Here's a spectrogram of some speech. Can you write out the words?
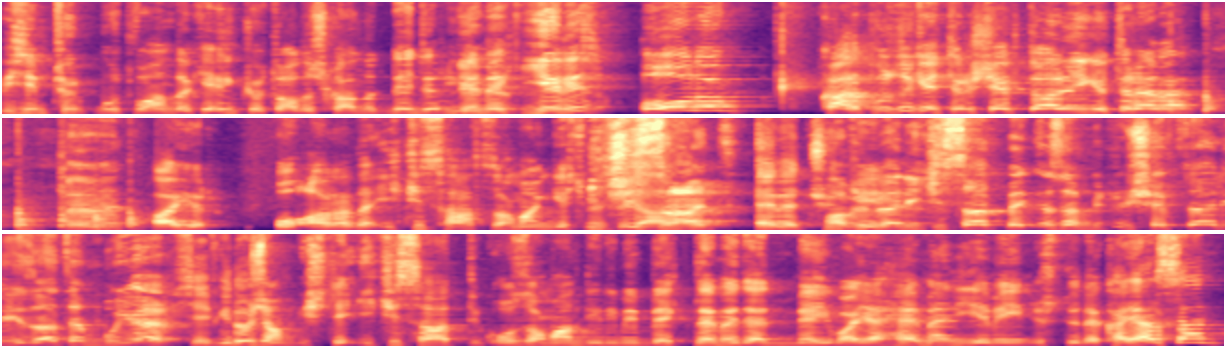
Bizim Türk mutfağındaki en kötü alışkanlık nedir? Yemek yeriz. Oğlum karpuzu getir, şeftaliyi getir hemen. Evet. Hayır. O arada iki saat zaman geçmesi İki lazım. saat. Evet çünkü Abi ben iki saat beklesem bütün şeftaliyi zaten bu yer. sevgili hocam işte iki saatlik o zaman dilimi beklemeden meyveye hemen yemeğin üstüne kayarsan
